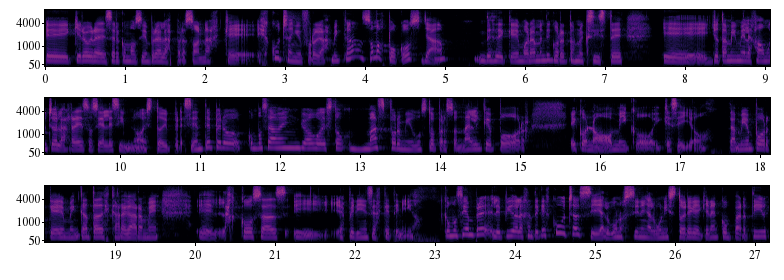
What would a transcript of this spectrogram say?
eh, quiero agradecer como siempre a las personas que escuchan Inforgásmica. Somos pocos ya. Desde que Moralmente Incorrectos no existe, eh, yo también me he alejado mucho de las redes sociales y no estoy presente, pero como saben, yo hago esto más por mi gusto personal que por económico y qué sé yo. También porque me encanta descargarme las cosas y experiencias que he tenido. Como siempre, le pido a la gente que escucha, si algunos tienen alguna historia que quieran compartir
